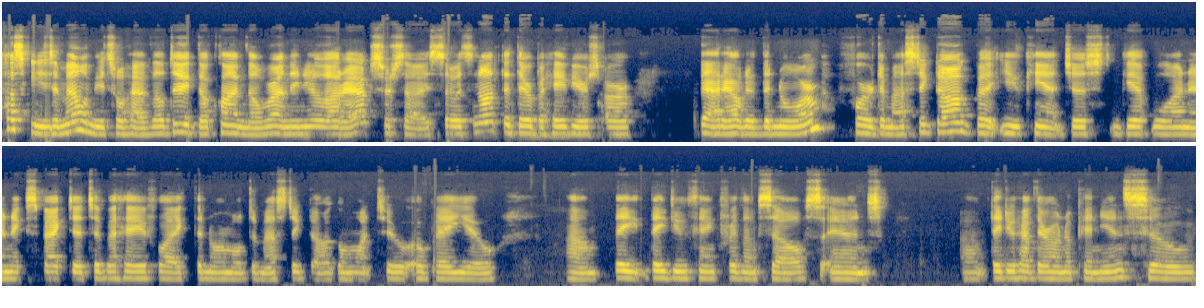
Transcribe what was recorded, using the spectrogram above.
huskies and malamutes will have. They'll dig, they'll climb, they'll run. They need a lot of exercise. So it's not that their behaviors are that out of the norm for a domestic dog, but you can't just get one and expect it to behave like the normal domestic dog and want to obey you. Um, they they do think for themselves and um, they do have their own opinions. So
